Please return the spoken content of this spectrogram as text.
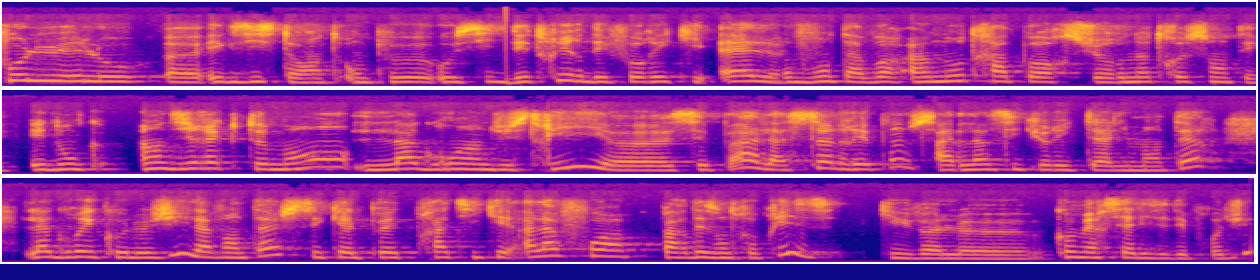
polluer l'eau euh, existante, on peut aussi détruire des forêts qui, elles, vont avoir un autre apport sur notre santé. Et donc, indirectement, l'agro-industrie, euh, c'est pas la seule réponse à l'insécurité alimentaire. L'agroécologie, l'avantage, c'est qu'elle peut être pratiquée à la fois par des entreprises qui veulent euh, commercialiser des produits,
